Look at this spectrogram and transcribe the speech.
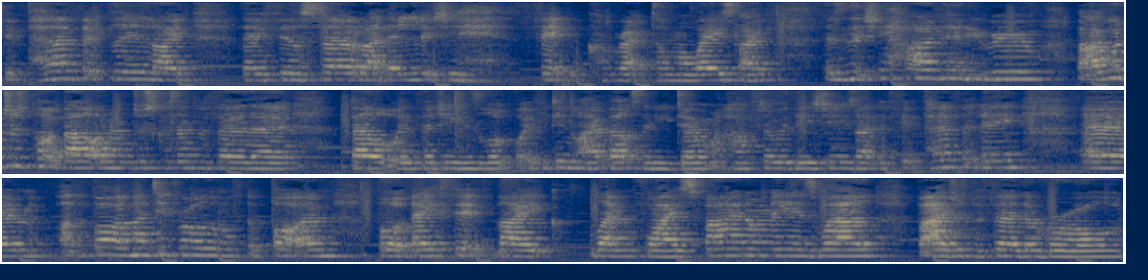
fit perfectly. Like they feel so like they literally fit correct on my waist. Like there's literally hardly any room. But I would just put a belt on them just because I prefer the belt with the jeans look. But if you didn't like belts, then you don't have to with these jeans. Like they fit perfectly. Um, at the bottom, I did roll them off the bottom, but they fit like lengthwise fine on me as well but I just prefer the roll,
